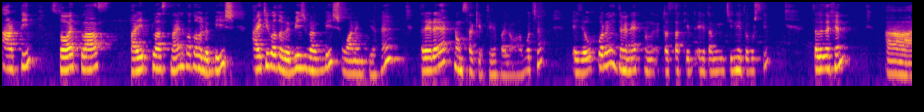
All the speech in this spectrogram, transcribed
আরটি ছয় প্লাস ফাইভ প্লাস নাইন কত হলো বিশ? আইটি কত হবে? বিশ ভাগ বিশ ওয়ান এম্পিয়ার হ্যাঁ? তাহলে এটা এক নং সার্কিট থেকে পাইলাম আমরা, বুঝছেন? এই যে উপরে, দেখেন এক নং একটা সার্কিট এটা আমি চিহ্নিত করছি। তাহলে দেখেন, আর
